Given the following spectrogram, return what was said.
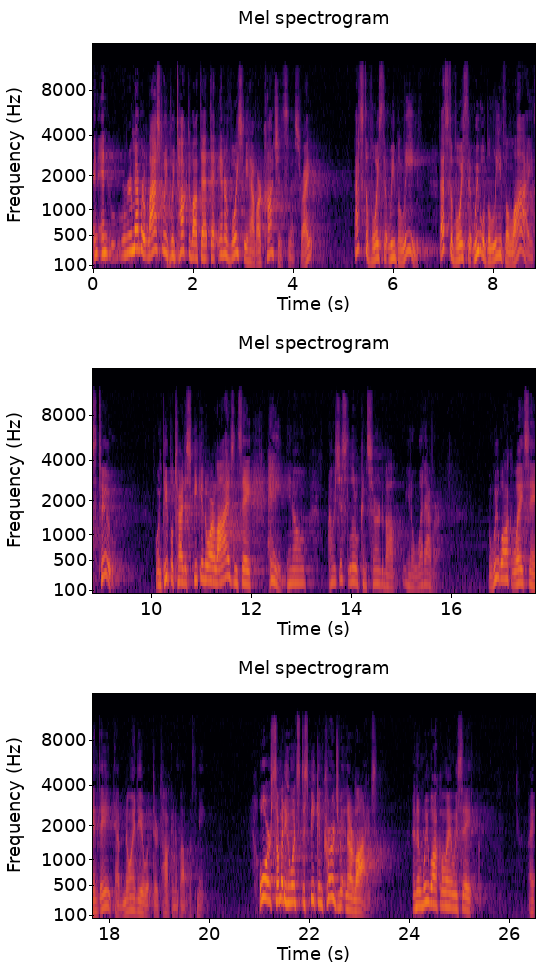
and, and remember, last week we talked about that, that inner voice we have, our consciousness, right? That's the voice that we believe. That's the voice that we will believe the lies too. When people try to speak into our lives and say, hey, you know, I was just a little concerned about, you know, whatever. And we walk away saying, they have no idea what they're talking about with me. Or somebody who wants to speak encouragement in our lives. And then we walk away and we say, I,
